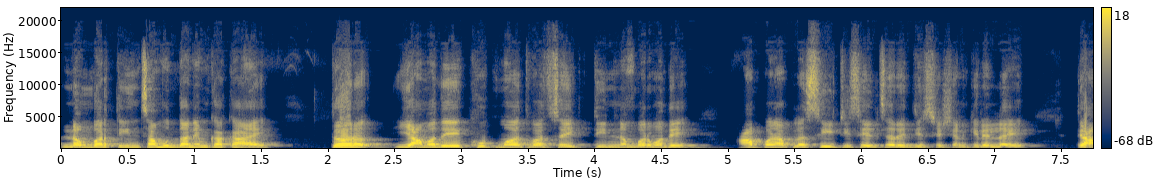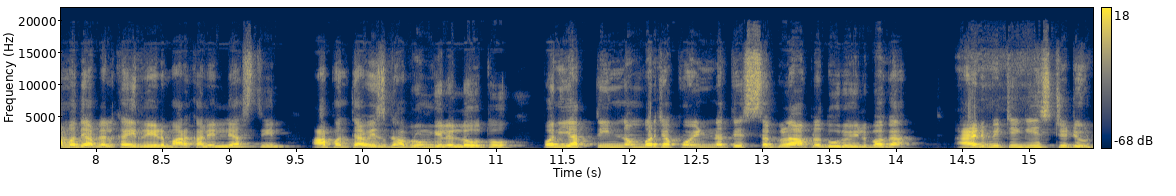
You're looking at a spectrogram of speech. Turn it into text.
नंबर तीनचा मुद्दा नेमका काय? तर यामध्ये खूप महत्वाचं एक तीन नंबरमध्ये आपण आपलं सीईटी सेलचं रजिस्ट्रेशन केलेलं आहे. त्यामध्ये आपल्याला काही रेड मार्क आलेले असतील. आपण त्यावेळेस घाबरून गेलेलो होतो. पण या तीन नंबरच्या पॉईंटनं ते सगळं आपलं दूर होईल बघा. ऍडमिटिंग इन्स्टिट्यूट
